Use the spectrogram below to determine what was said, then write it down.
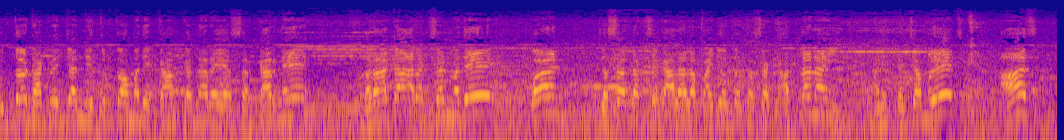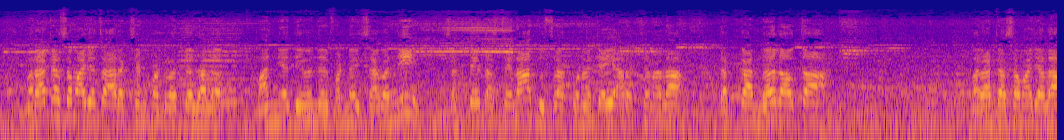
उद्धव ठाकरेंच्या नेतृत्वामध्ये काम करणाऱ्या या सरकारने मराठा आरक्षणमध्ये पण जसं लक्ष घालायला पाहिजे होतं तसं घातलं नाही. आणि त्याच्यामुळेच आज मराठा समाजाचं आरक्षण पण रद्द झालं. मान्य देवेंद्र फडणवीस साहेबांनी सत्तेत असताना दुसरा कोणाच्याही आरक्षणाला धक्का न लावता मराठा समाजाला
